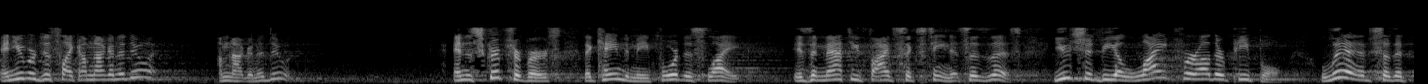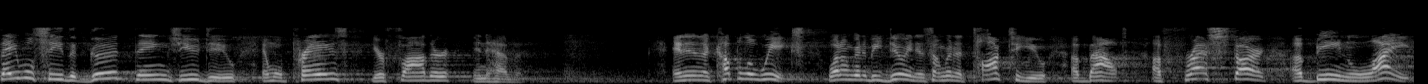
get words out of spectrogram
and you were just like, I'm not going to do it. I'm not going to do it. And the scripture verse that came to me for this light is in Matthew 5:16. It says this, "You should be a light for other people." Live so that they will see the good things you do and will praise your Father in heaven. And in a couple of weeks, what I'm going to be doing is I'm going to talk to you about a fresh start of being light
